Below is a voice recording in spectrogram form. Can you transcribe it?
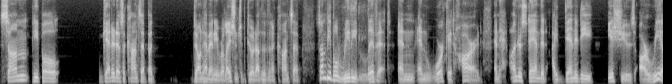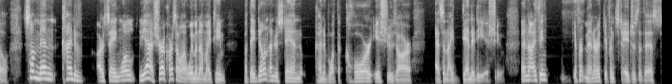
Some people get it as a concept, but don't have any relationship to it other than a concept. Some people really live it and and work it hard and understand that identity issues are real. Some men kind of are saying, "Well, yeah, sure, of course I want women on my team," but they don't understand kind of what the core issues are as an identity issue. And I think different men are at different stages of this.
